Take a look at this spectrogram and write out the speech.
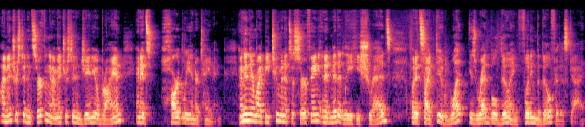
I'm interested in surfing and I'm interested in Jamie O'Brien and it's hardly entertaining. And then there might be 2 minutes of surfing and admittedly he shreds, but it's like, dude, what is Red Bull doing footing the bill for this guy?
